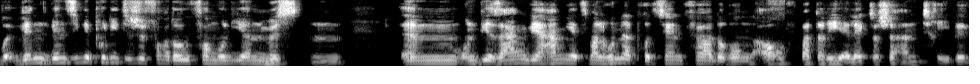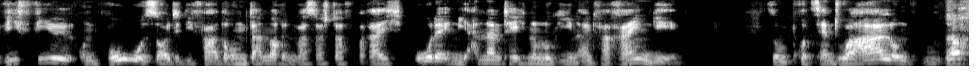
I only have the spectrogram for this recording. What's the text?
wenn, wenn Sie eine politische Forderung formulieren müssten, ähm, und wir sagen, wir haben jetzt mal 100 Prozent Förderung auf batterieelektrische Antriebe. Wie viel und wo sollte die Förderung dann noch im Wasserstoffbereich oder in die anderen Technologien einfach reingehen? So prozentual und. Ja,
